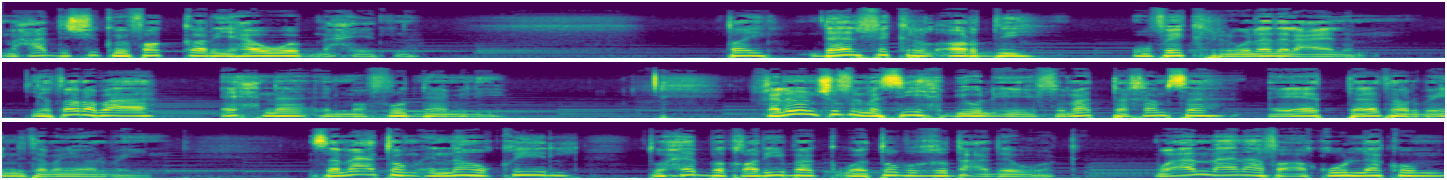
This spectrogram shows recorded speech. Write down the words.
محدش فيكم يفكر يهوب ناحيتنا. طيب ده الفكر الأرضي وفكر ولاد العالم. يا ترى بقى إحنا المفروض نعمل إيه؟ خلونا نشوف المسيح بيقول إيه في متى 5 آيات 43 ل 48 سمعتم إنه قيل تحب قريبك وتبغض عدوك. وأما أنا فأقول لكم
